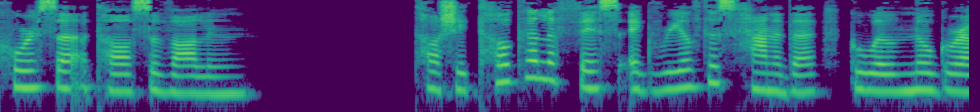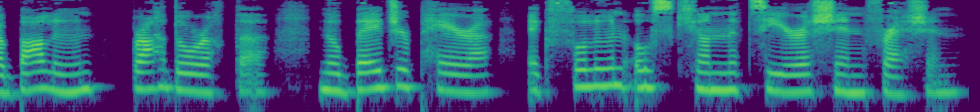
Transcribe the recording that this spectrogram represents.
chúrsa atá sa bhfálún. Tá sé tugadh le fios ag rialtas Cheanada go bhfuil nó go raibh balún brathadóireachta nó b'fhéidir péire ag foilún os tíre sin freisin.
